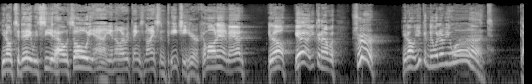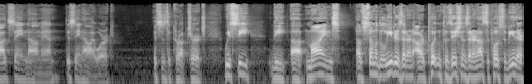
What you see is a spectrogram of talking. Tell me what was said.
you know, today we see it how it's, oh, yeah, you know, everything's nice and peachy here. Come on in, man. You know, yeah, you can have a, sure, you know, you can do whatever you want. God's saying, nah, man, this ain't how I work. This is the corrupt church. We see the uh, minds of some of the leaders that are, are put in positions that are not supposed to be there.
